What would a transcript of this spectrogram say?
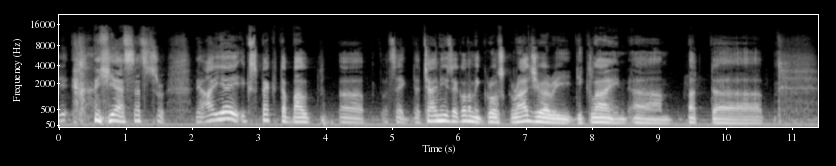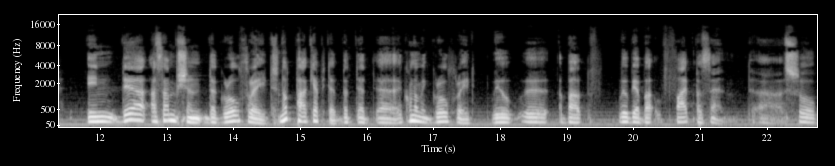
yes, that's true. The IEA expect about, uh, let's say, the Chinese economic growth gradually decline, um, but uh, in their assumption, the growth rate, not per capita, but the uh, economic growth rate will uh, about will be about five percent. Uh, so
